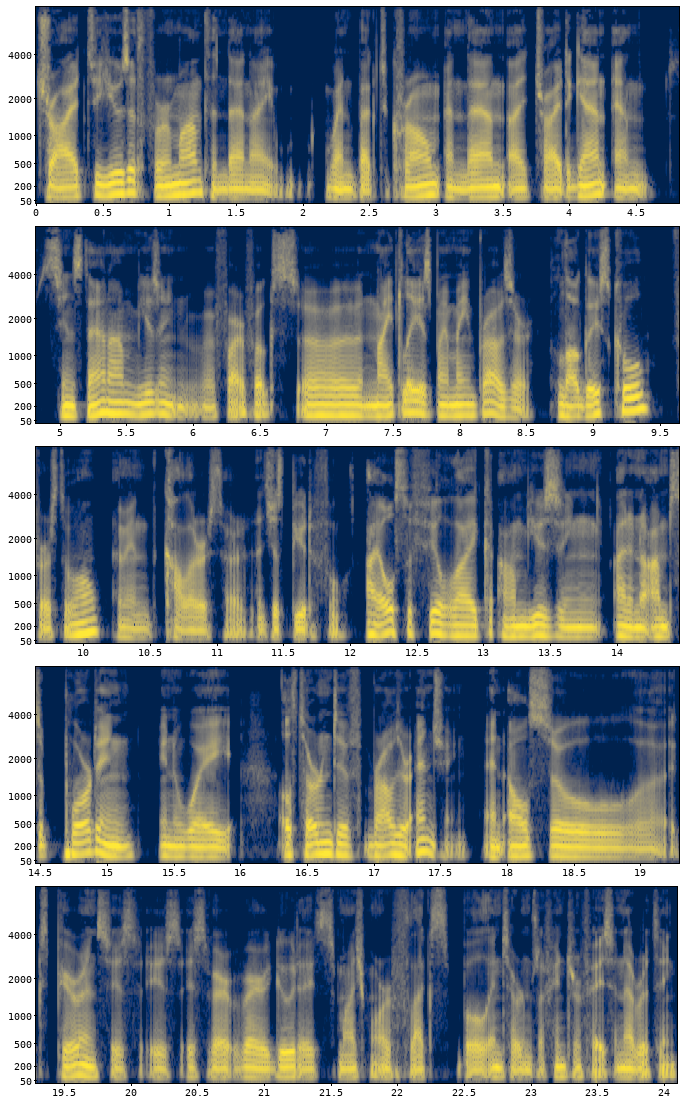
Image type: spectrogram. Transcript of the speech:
tried to use it for a month and then I went back to Chrome and then I tried again and since then, I'm using Firefox uh, nightly as my main browser. Logo is cool, first of all. I mean, colors are just beautiful. I also feel like I'm using, I don't know, I'm supporting in a way alternative browser engine and also uh, experience is, is, is very, very good. It's much more flexible in terms of interface and everything.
